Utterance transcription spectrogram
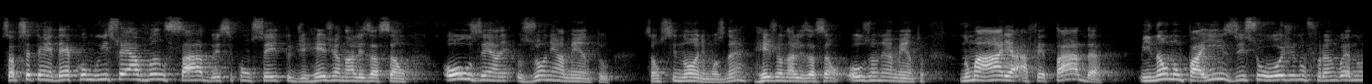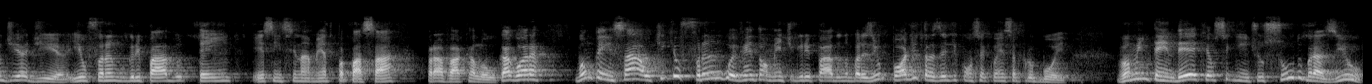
só para você ter uma ideia como isso é avançado, esse conceito de regionalização ou zoneamento, são sinônimos, né? Regionalização ou zoneamento. Numa área afetada e não num país, isso hoje no frango é no dia a dia. E o frango gripado tem esse ensinamento para passar para a vaca louca. Agora, vamos pensar o que, que o frango eventualmente gripado no Brasil pode trazer de consequência para o boi. Vamos entender que é o seguinte: o sul do Brasil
